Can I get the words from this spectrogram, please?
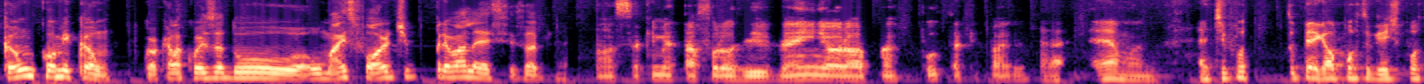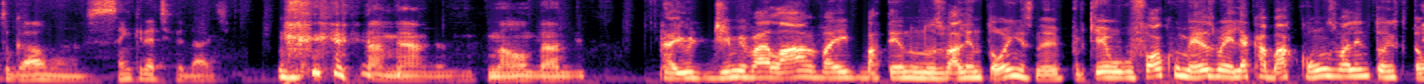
cão come cão. Com aquela coisa do o mais forte prevalece, sabe? Nossa, que metáfora horrível, hein, Europa? Puta que pariu. É, mano. É tipo tu pegar o português de Portugal, mano, sem criatividade. Puta merda. Não, dá. Aí o Jimmy vai lá, vai batendo nos valentões, né? Porque o foco mesmo é ele acabar com os valentões que estão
